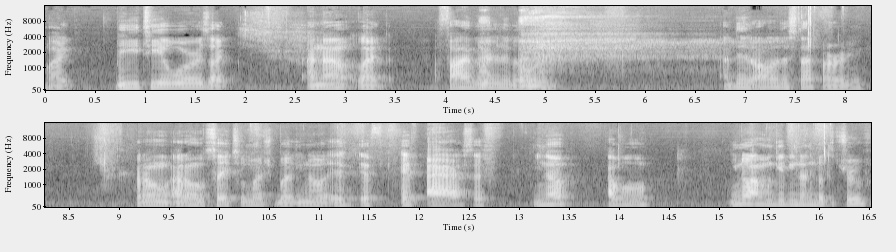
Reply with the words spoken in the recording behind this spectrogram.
like BET Awards, like I now like five years ago. I did all of the stuff already. I don't I don't say too much, but you know, if if if asked, if you know, I will. You know, I'm gonna give you nothing but the truth.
